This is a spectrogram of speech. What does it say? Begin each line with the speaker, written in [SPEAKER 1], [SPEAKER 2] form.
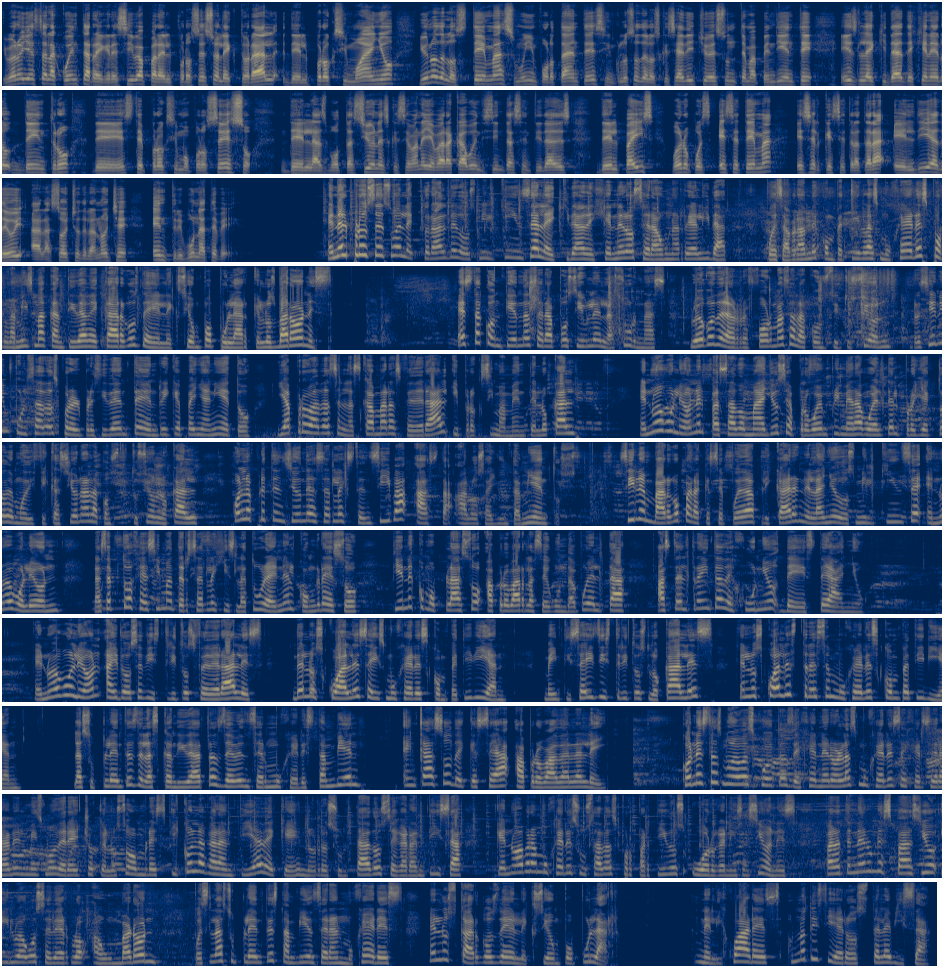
[SPEAKER 1] Y bueno, ya está la cuenta regresiva para el proceso electoral del próximo año y uno de los temas muy importantes, incluso de los que se ha dicho es un tema pendiente, es la equidad de género dentro de este próximo proceso de las votaciones que se van a llevar a cabo en distintas entidades del país. Bueno, pues ese tema es el que se tratará el día de hoy a las 8 de la noche en Tribuna TV.
[SPEAKER 2] En el proceso electoral de 2015, la equidad de género será una realidad pues habrán de competir las mujeres por la misma cantidad de cargos de elección popular que los varones. Esta contienda será posible en las urnas, luego de las reformas a la Constitución, recién impulsadas por el presidente Enrique Peña Nieto y aprobadas en las cámaras federal y próximamente local. En Nuevo León, el pasado mayo, se aprobó en primera vuelta el proyecto de modificación a la Constitución local, con la pretensión de hacerla extensiva hasta a los ayuntamientos. Sin embargo, para que se pueda aplicar en el año 2015 en Nuevo León, la 73 legislatura en el Congreso tiene como plazo aprobar la segunda vuelta hasta el 30 de junio de este año. En Nuevo León hay 12 distritos federales, de los cuales 6 mujeres competirían, 26 distritos locales, en los cuales 13 mujeres competirían. Las suplentes de las candidatas deben ser mujeres también, en caso de que sea aprobada la ley. Con estas nuevas cuotas de género, las mujeres ejercerán el mismo derecho que los hombres y con la garantía de que en los resultados se garantiza que no habrá mujeres usadas por partidos u organizaciones para tener un espacio y luego cederlo a un varón, pues las suplentes también serán mujeres en los cargos de elección popular. Nelly Juárez, Noticieros Televisa.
